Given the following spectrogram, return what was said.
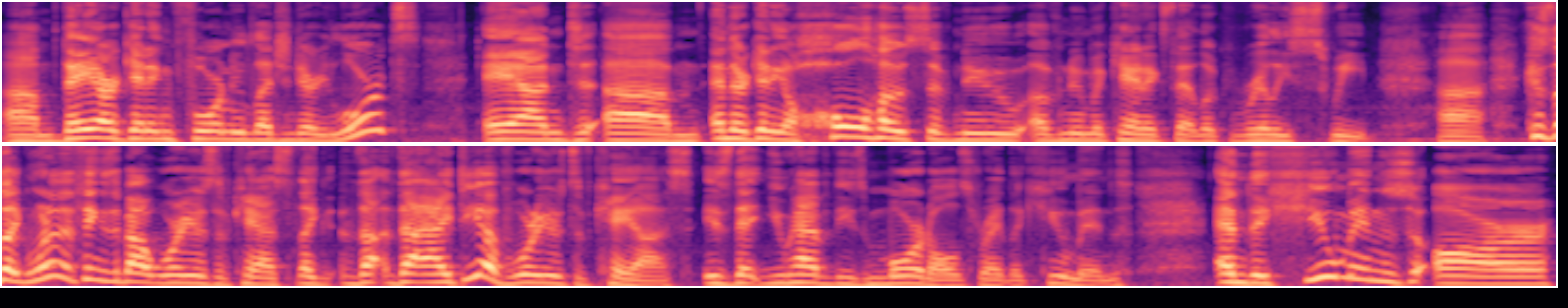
Um, they are getting four new legendary lords, and um, and they're getting a whole host of new of new mechanics that look really sweet. Because uh, like one of the things about Warriors of Chaos, like the the idea of Warriors of Chaos is that you have these mortals, right, like humans, and the humans are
